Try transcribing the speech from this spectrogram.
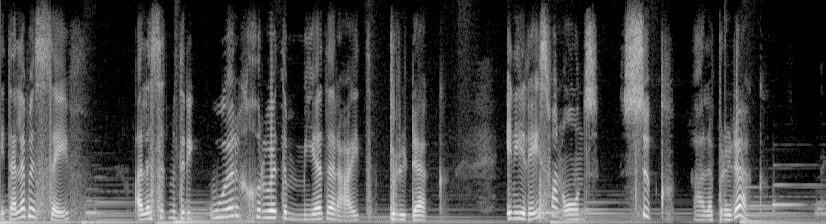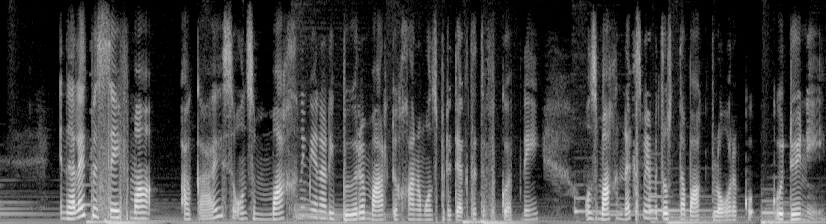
Het hulle besef hulle sit met hierdie oorgrootte meerderheid produk en die res van ons soek hulle produk. En hulle het besef maar okay, so ons mag nie meer na die boeremark toe gaan om ons produkte te verkoop nie. Ons mag niks meer met ons tabakblare ko, ko doen nie.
